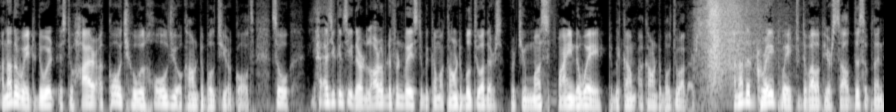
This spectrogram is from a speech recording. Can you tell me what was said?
Another way to do it is to hire a coach who will hold you accountable to your goals. So, as you can see, there are a lot of different ways to become accountable to others, but you must find a way to become accountable to others. Another great way to develop your self discipline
